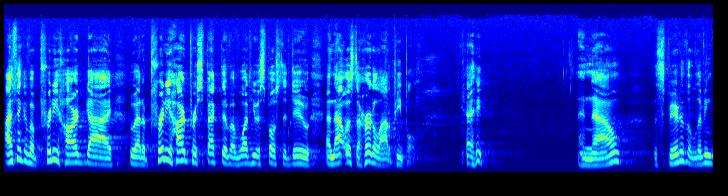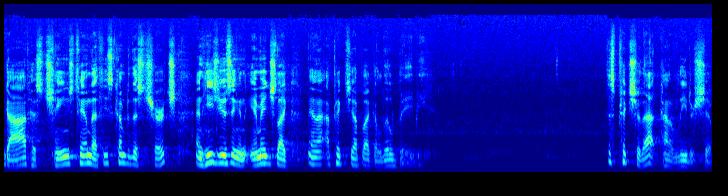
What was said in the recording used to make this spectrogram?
I think of a pretty hard guy who had a pretty hard perspective of what he was supposed to do, and that was to hurt a lot of people. Okay? And now the Spirit of the living God has changed him, that he's come to this church and he's using an image like, man, I picked you up like a little baby. Just picture that kind of leadership.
